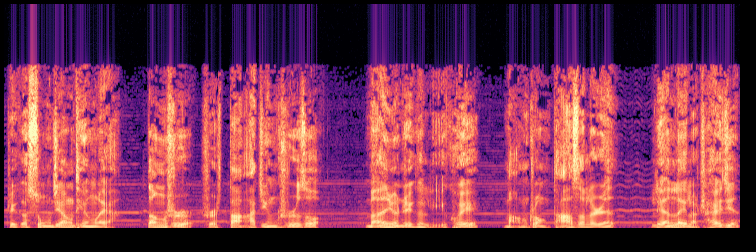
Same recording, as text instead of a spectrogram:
这个宋江听了呀，当时是大惊失色，埋怨这个李逵莽撞打死了人，连累了柴进。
